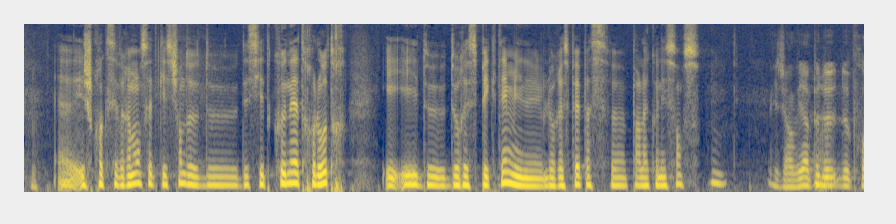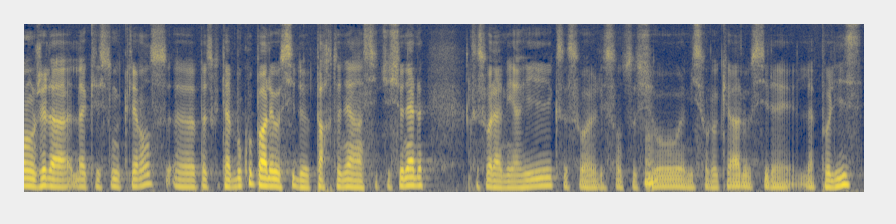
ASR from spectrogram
euh, Et je crois que c'est vraiment cette question d'essayer de, d'essayer de, connaître l'autre et, et de, de, respecter, mais le respect passe par la connaissance. Mm. J'ai envie un peu de, de prolonger la, la, question de Clémence, euh, parce que tu as beaucoup parlé aussi de partenaires institutionnels, que ce soit la mairie, que ce soit les centres sociaux, mm. la mission locale, aussi les, la police.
